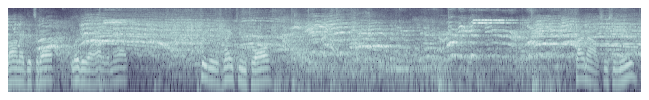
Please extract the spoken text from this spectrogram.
Lana gets it up. Olivia out of the net. Cougars 19-12. Timeout, CCU.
